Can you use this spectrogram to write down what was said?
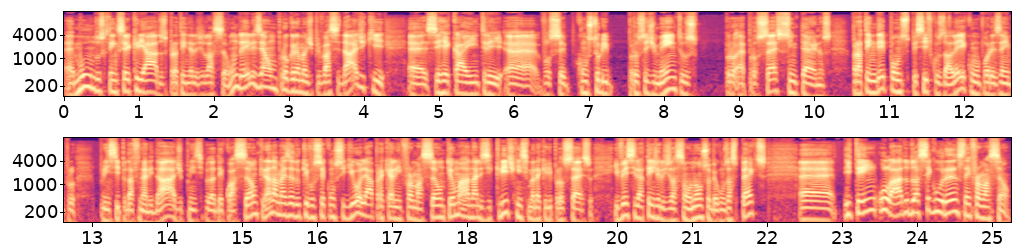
é, mundos que têm que ser criados para atender a legislação. Um deles é um programa de privacidade que é, se recai entre é, você construir procedimentos processos internos para atender pontos específicos da lei, como por exemplo, o princípio da finalidade, o princípio da adequação, que nada mais é do que você conseguir olhar para aquela informação, ter uma análise crítica em cima daquele processo e ver se ele atende a legislação ou não sobre alguns aspectos. É, e tem o lado da segurança da informação,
